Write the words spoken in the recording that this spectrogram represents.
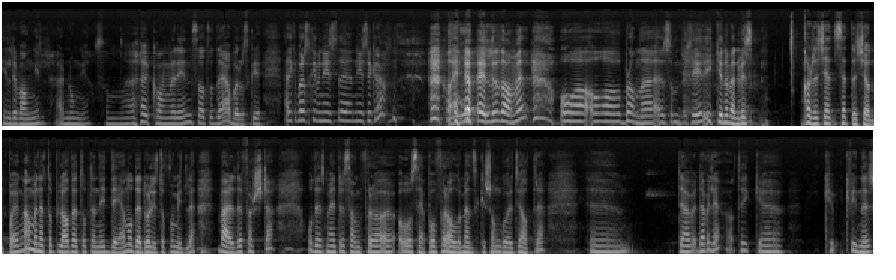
Hilde Wangel er den unge som kommer inn. Så det er bare å skrive Er det ikke bare å skrive nye, nye stykker, da? Og eldre damer. Og, og blande, som du sier, ikke nødvendigvis Kanskje sette kjønn på en gang, men nettopp la nettopp den ideen og det du har lyst til å formidle, være det første. Og det som er interessant for å, å se på for alle mennesker som går i teatret, eh, det, er, det er vel det. At ikke kvinner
